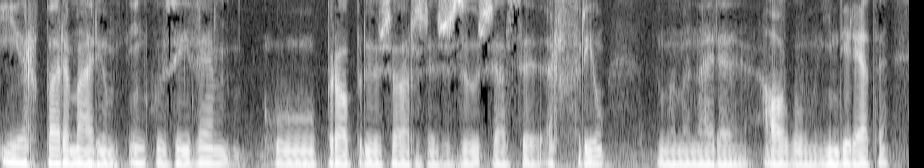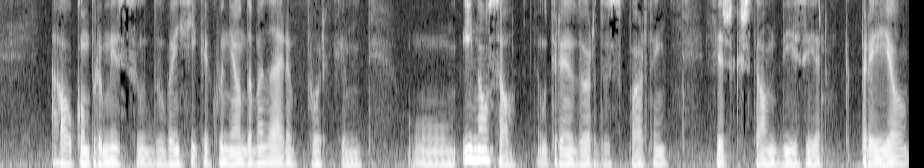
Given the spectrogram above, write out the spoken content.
E repara, Mário, inclusive o próprio Jorge Jesus já se referiu de uma maneira algo indireta ao compromisso do Benfica com a União da Madeira, porque o, e não só, o treinador do Sporting fez questão de dizer para ele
